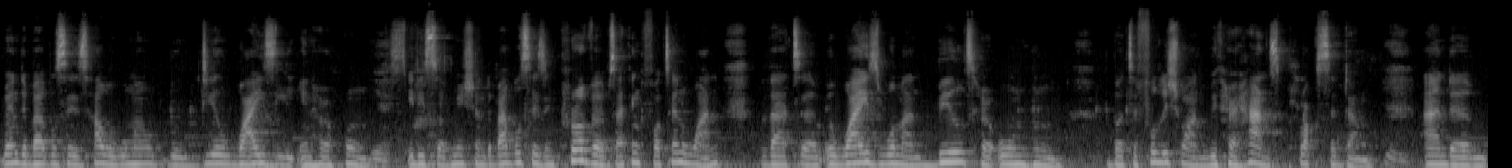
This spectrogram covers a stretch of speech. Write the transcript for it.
when the Bible says how a woman will deal wisely in her home. Yes. It is submission. The Bible says in Proverbs, I think 14:1, that um, a wise woman builds her own home, but a foolish one with her hands plucks it down. Mm. And um,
